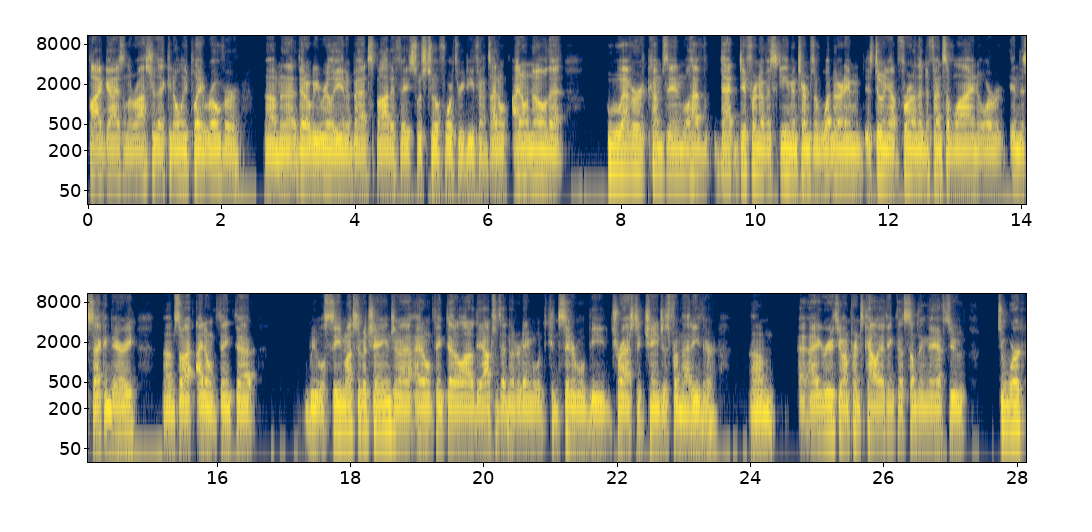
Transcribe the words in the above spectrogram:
five guys on the roster that can only play rover, um, and that, that'll be really in a bad spot if they switch to a four three defense. I don't I don't know that whoever comes in will have that different of a scheme in terms of what Notre Dame is doing up front on the defensive line or in the secondary. Um, so I, I, don't think that we will see much of a change, and I, I, don't think that a lot of the options that Notre Dame would consider will be drastic changes from that either. Um, I, I, agree with you on Prince Kollie. I think that's something they have to to work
